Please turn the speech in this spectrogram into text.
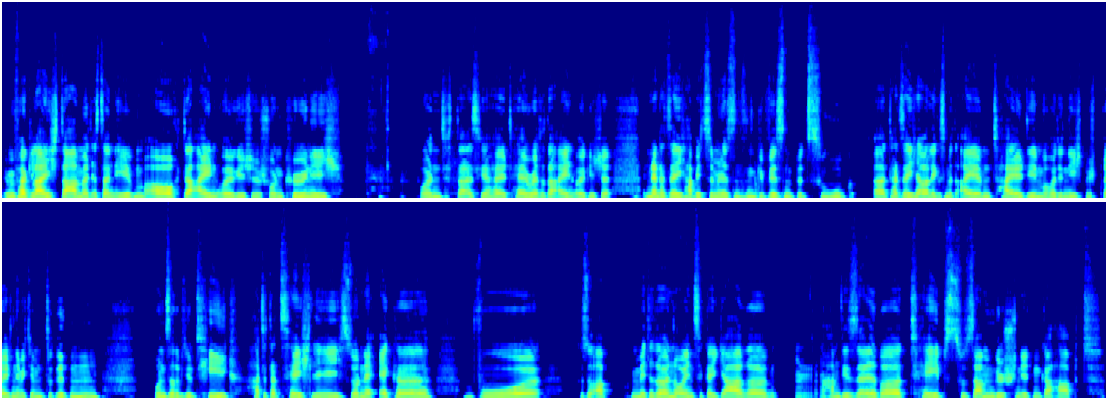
Im Vergleich damit ist dann eben auch der Einäugige schon König. Und da ist hier halt Hellraiser der Einäugige. Nein, tatsächlich habe ich zumindest einen gewissen Bezug. Äh, tatsächlich allerdings mit einem Teil, den wir heute nicht besprechen, nämlich dem dritten. Unsere Bibliothek hatte tatsächlich so eine Ecke, wo so ab Mitte der 90er Jahre hm, haben die selber Tapes zusammengeschnitten gehabt.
